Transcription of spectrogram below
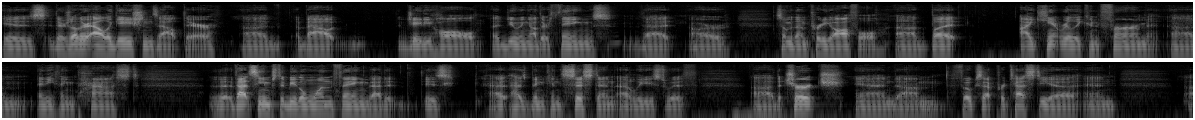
is there's other allegations out there uh, about JD Hall uh, doing other things that are some of them pretty awful, uh, but I can't really confirm um, anything past. Th- that seems to be the one thing that it is has been consistent, at least with uh, the church and um, folks at Protestia and uh,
